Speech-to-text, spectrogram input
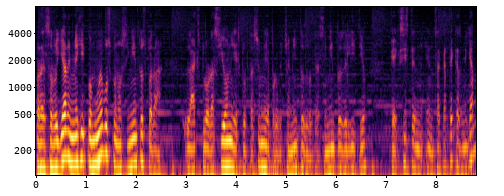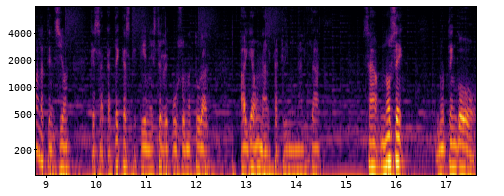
para desarrollar en México nuevos conocimientos para la exploración y explotación y aprovechamiento de los yacimientos de litio que existen en Zacatecas. Me llama la atención que Zacatecas, que tiene este recurso natural, haya una alta criminalidad. O sea, no sé, no tengo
